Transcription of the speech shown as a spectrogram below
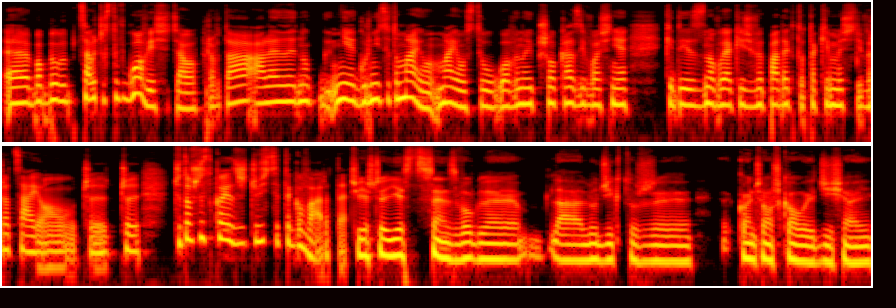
e, bo były, cały czas to w głowie się działo, prawda? Ale no, nie, górnicy to mają, mają z tyłu głowy, no i przy okazji właśnie, kiedy jest znowu jakiś wypadek, to takie myśli wracają, czy, czy, czy to wszystko jest rzeczywiście tego warte. Czy jeszcze jest sens w ogóle dla ludzi, którzy kończą szkoły dzisiaj,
